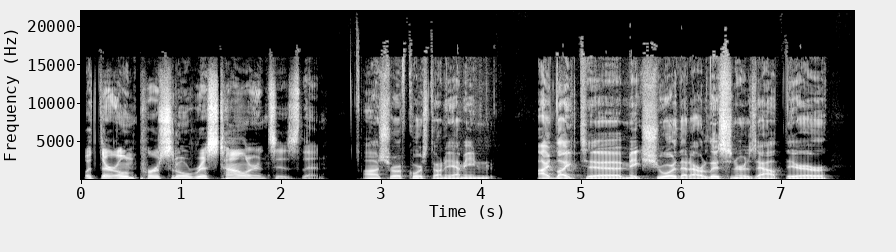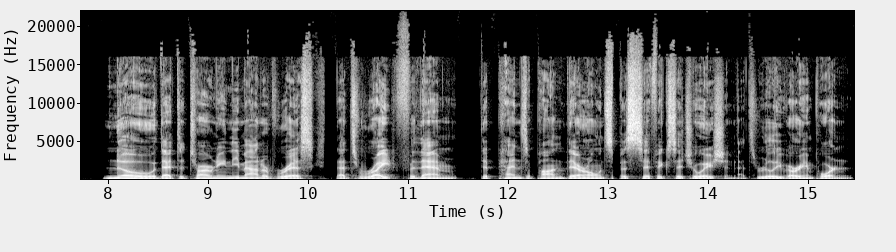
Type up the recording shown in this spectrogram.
what their own personal risk tolerance is then. Uh, sure, of course, Tony. I mean, I'd like to make sure that our listeners out there know that determining the amount of risk that's right for them depends upon their own specific situation. That's really very important.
